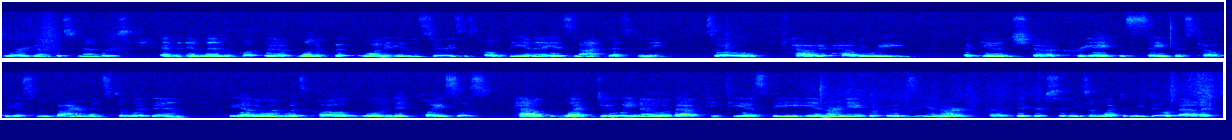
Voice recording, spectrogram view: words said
to our youngest members. And and then the one of the one in the series is called DNA is not destiny. So how do how do we again uh, create the safest, healthiest environments to live in? The other one was called Wounded Places. How what do we know about PTSD in our neighborhoods, in our uh, bigger cities, and what do we do about it?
